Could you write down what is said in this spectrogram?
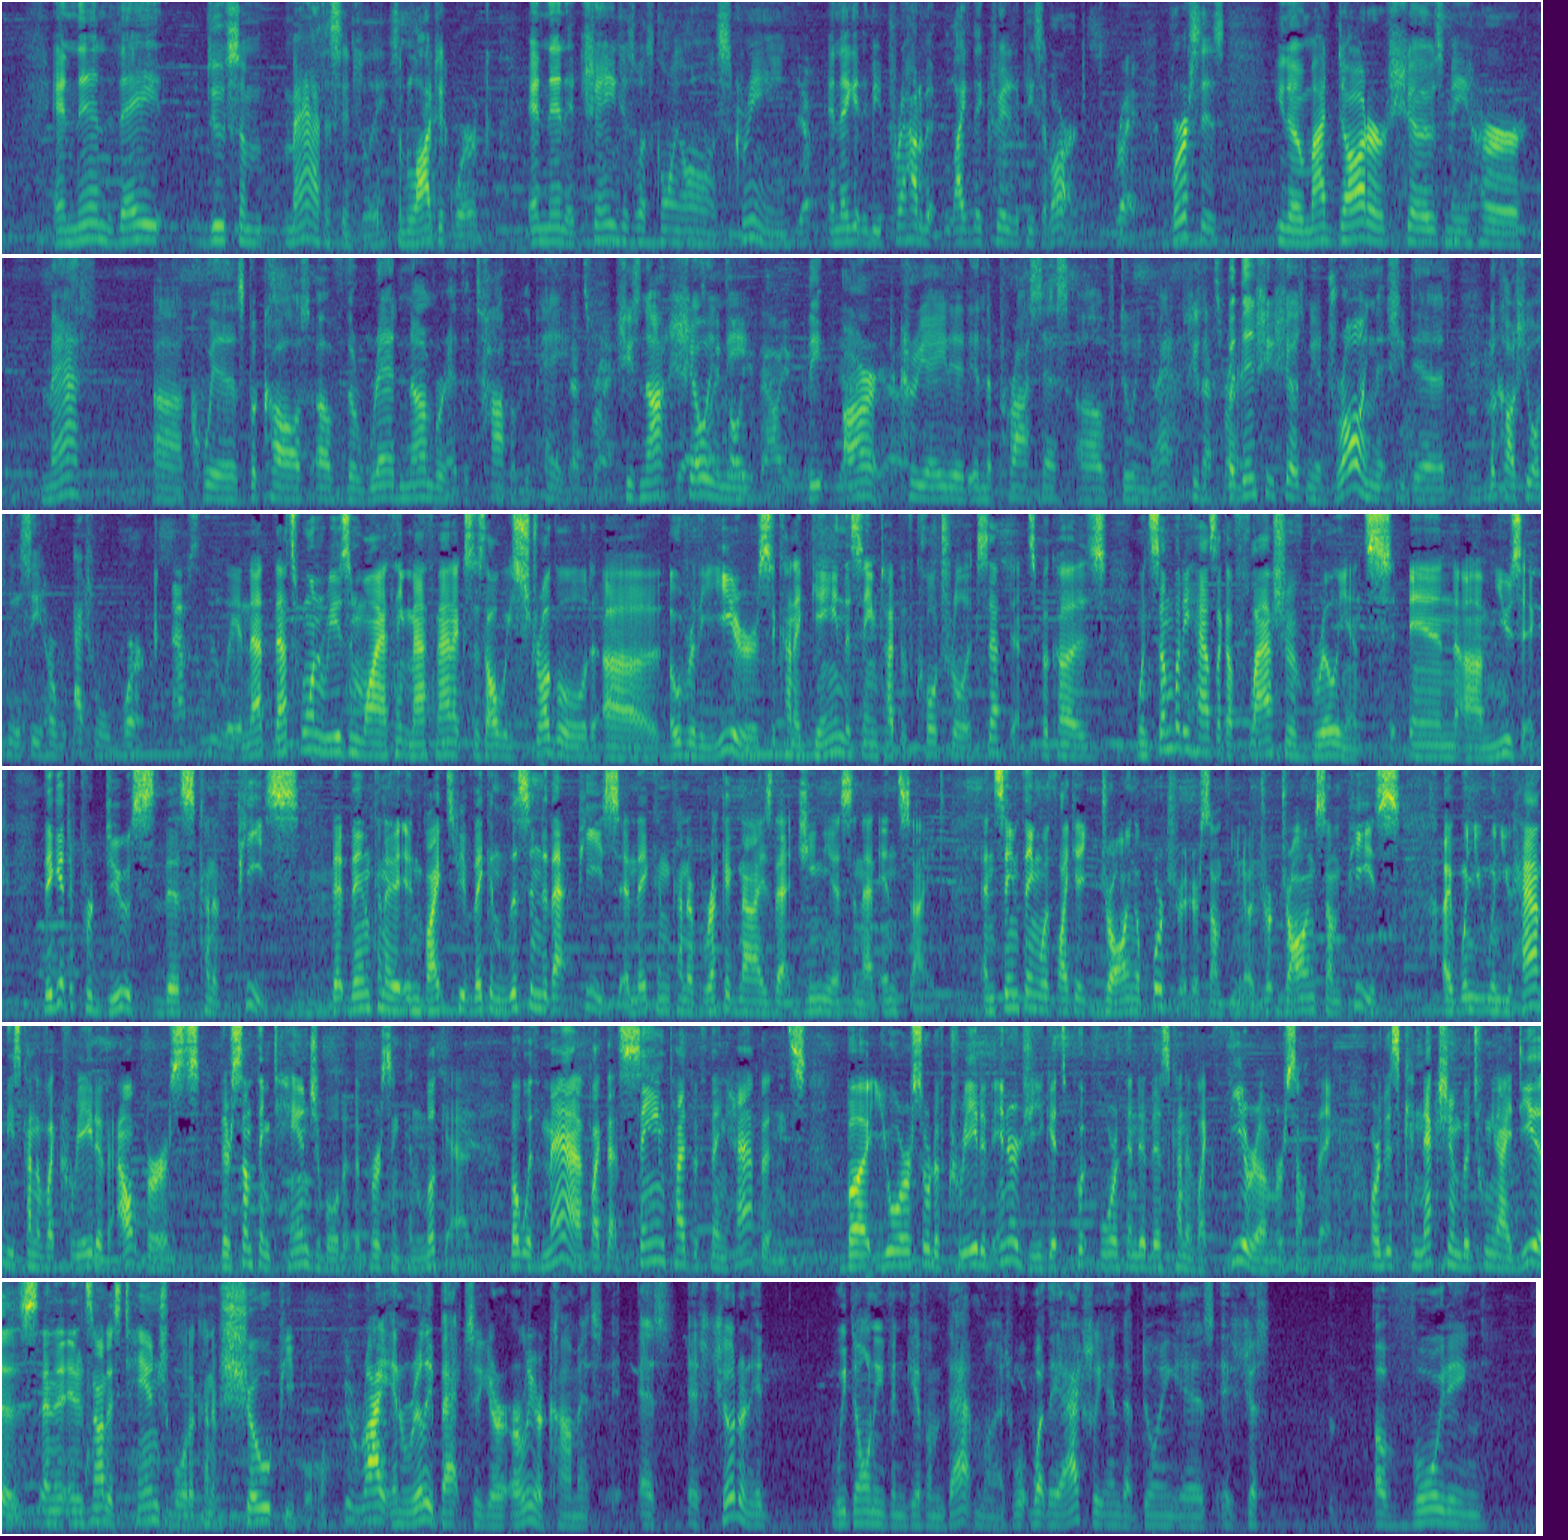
and then they do some math essentially, some logic work, and then it changes what's going on on the screen, Yep. and they get to be proud of it like they created a piece of art Right. versus you know my daughter shows me her math uh, quiz because of the red number at the top of the page That's right. she's not Yeah, showing it's me you value it. the Yeah, art yeah, created in the process of doing the math She's- That's but then she shows me a drawing that she did because she wants me to see her actual work Absolutely, and that, that's one reason why I think mathematics has always struggled uh, over the years to kind of gain the same type of cultural acceptance. Because when somebody has like a flash of brilliance in uh, music, they get to produce this kind of piece that then kind of invites people. They can listen to that piece and they can kind of recognize that genius and that insight. And same thing with like a, drawing a portrait or something. You know, dr- drawing some piece. Like when you when you have these kind of like creative outbursts, there's something tangible that the person can look at. But with math, like that same type of thing happens, but your sort of creative energy gets put forth into this kind of like theorem or something, or this connection between ideas, and it's not as tangible to kind of show people. you're right and really back to your earlier comments as as children it we don't even give them that much. What, what they actually end up doing is is just avoiding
